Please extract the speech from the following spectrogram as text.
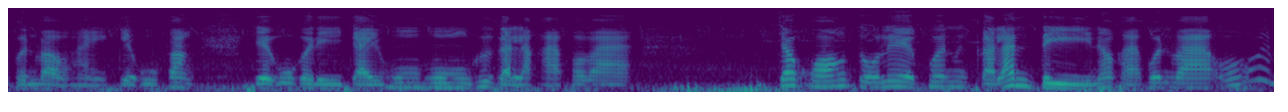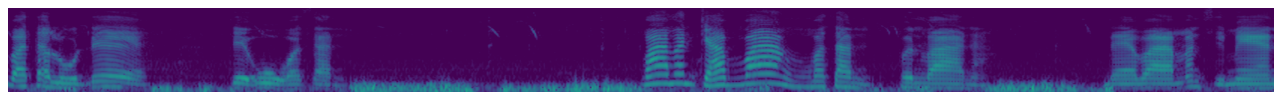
เพิ่นเบาให้เจอูฟัง เจอูก็ดีใจหุ่มหุมคือกันล่ะค่ะ เพราะว่า เจ้าของตัวเลขเพิ่นการันตีเนาะค่ะ เพิ่นว่า โอ้ยบาตาหลุดเด้ เจอูว่าสั่นว่ามันจับว่างว่าสั่นเพิ่นว่าน่ะ แต่ว่ามันสิแมน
